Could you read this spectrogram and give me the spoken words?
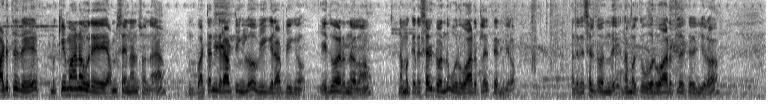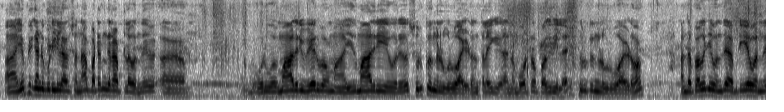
அடுத்தது முக்கியமான ஒரு அம்சம் என்னன்னு சொன்னால் பட்டன் கிராஃப்டிங்களோ வி கிராஃப்டிங்கோ எதுவாக இருந்தாலும் நமக்கு ரிசல்ட் வந்து ஒரு வாரத்தில் தெரிஞ்சிடும் அந்த ரிசல்ட் வந்து நமக்கு ஒரு வாரத்தில் தெரிஞ்சிடும் எப்படி கண்டுபிடிக்கலாம்னு சொன்னால் பட்டன் கிராஃப்டில் வந்து ஒரு ஒரு மாதிரி வேர்வம் இது மாதிரி ஒரு சுருக்கங்கள் உருவாகிடும் தலைக்கு நம்ம ஒட்டுற பகுதியில் சுருக்கங்கள் உருவாகிடும் அந்த பகுதி வந்து அப்படியே வந்து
